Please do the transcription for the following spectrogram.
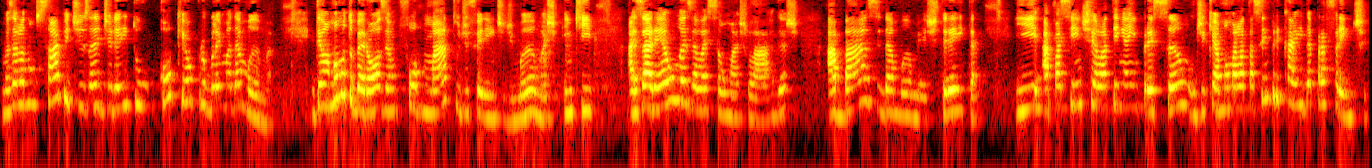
mas ela não sabe dizer direito qual que é o problema da mama. Então, a mama tuberosa é um formato diferente de mamas em que as areolas elas são mais largas, a base da mama é estreita e a paciente ela tem a impressão de que a mama ela está sempre caída para frente.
